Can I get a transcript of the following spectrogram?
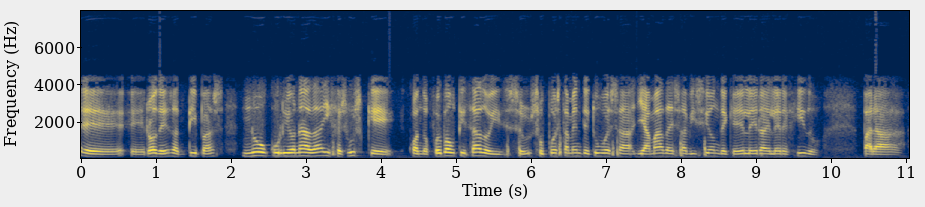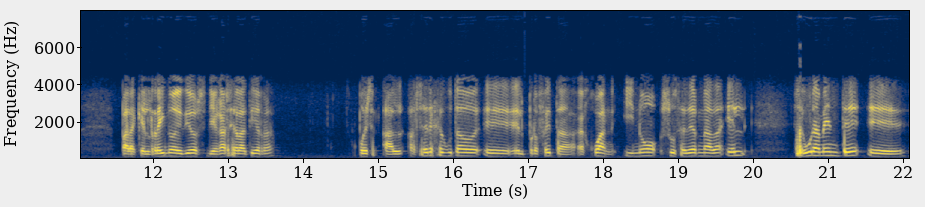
eh, Herodes, Antipas, no ocurrió nada y Jesús que cuando fue bautizado y supuestamente tuvo esa llamada, esa visión de que él era el elegido para, para que el reino de Dios llegase a la tierra, pues al, al ser ejecutado eh, el profeta eh, Juan y no suceder nada, él seguramente eh,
